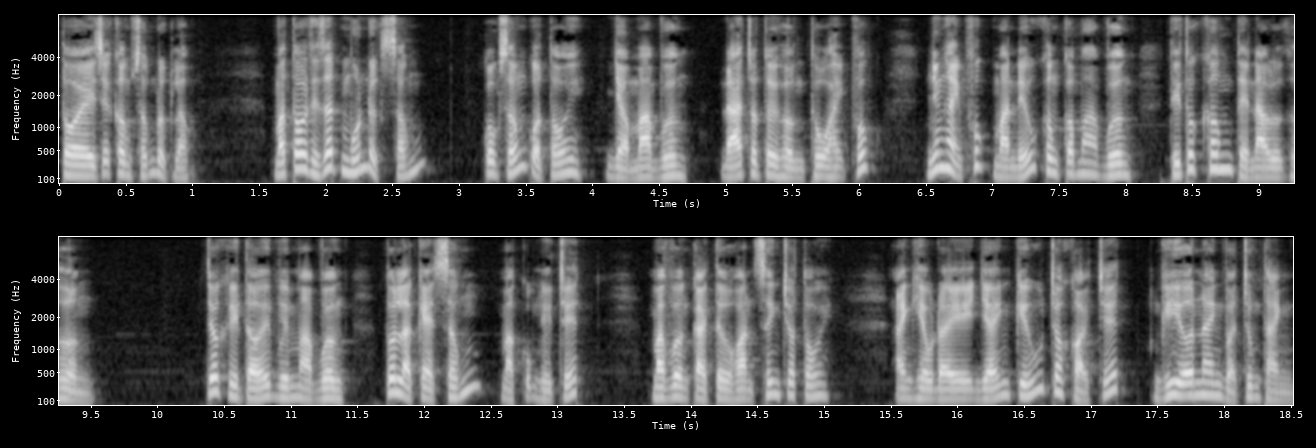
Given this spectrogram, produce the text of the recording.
tôi sẽ không sống được lâu. Mà tôi thì rất muốn được sống. Cuộc sống của tôi, nhờ Ma Vương, đã cho tôi hưởng thụ hạnh phúc. Những hạnh phúc mà nếu không có Ma Vương, thì tôi không thể nào được hưởng. Trước khi tới với Ma Vương, tôi là kẻ sống mà cũng như chết. Ma Vương cải tử hoàn sinh cho tôi. Anh hiểu đầy nhờ anh cứu cho khỏi chết, ghi ơn anh và trung thành.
